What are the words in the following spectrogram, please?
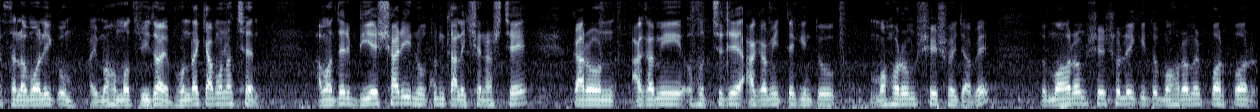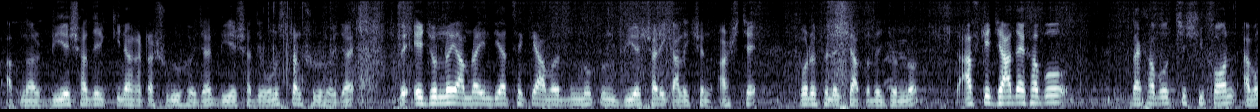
আসসালামু আলাইকুম, আমি মোহাম্মদ হৃদয়। বোনরা কেমন আছেন? আমাদের বিয়ের শাড়ি নতুন কালেকশন আসছে, কারণ আগামী হচ্ছে যে আগামীতে কিন্তু মহরম শেষ হয়ে যাবে। তো মহরম শেষ হলে কিন্তু মহরমের পরপর আপনার বিয়ে শাদির কেনাকাটা শুরু হয়ে যায়, বিয়ে শাদির অনুষ্ঠান শুরু হয়ে যায়। তো এই জন্যই আমরা ইন্ডিয়া থেকে আমাদের নতুন বিয়ের শাড়ি কালেকশন আসছে, করে ফেলেছি আপনাদের জন্য। আজকে যা দেখাবো দেখাবো হচ্ছে শিফন এবং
